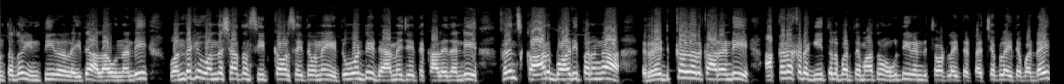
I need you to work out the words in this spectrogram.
ఉంటుందో ఇంటీరియర్ అయితే అలా ఉందండి. వందకి వంద శాతం సీట్ కవర్స్ అయితే ఉన్నాయి. ఎటువంటి డ్యామేజ్ అయితే కాలేదండి. ఫ్రెండ్స్ కార్ బాడీ పరంగా రెడ్ కలర్ కార్ అండి. అక్కడక్కడ గీతలు పడితే మాత్రం ఒకటి రెండు చోట్ల అయితే టచ్అప్లు అయితే పడ్డాయి.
